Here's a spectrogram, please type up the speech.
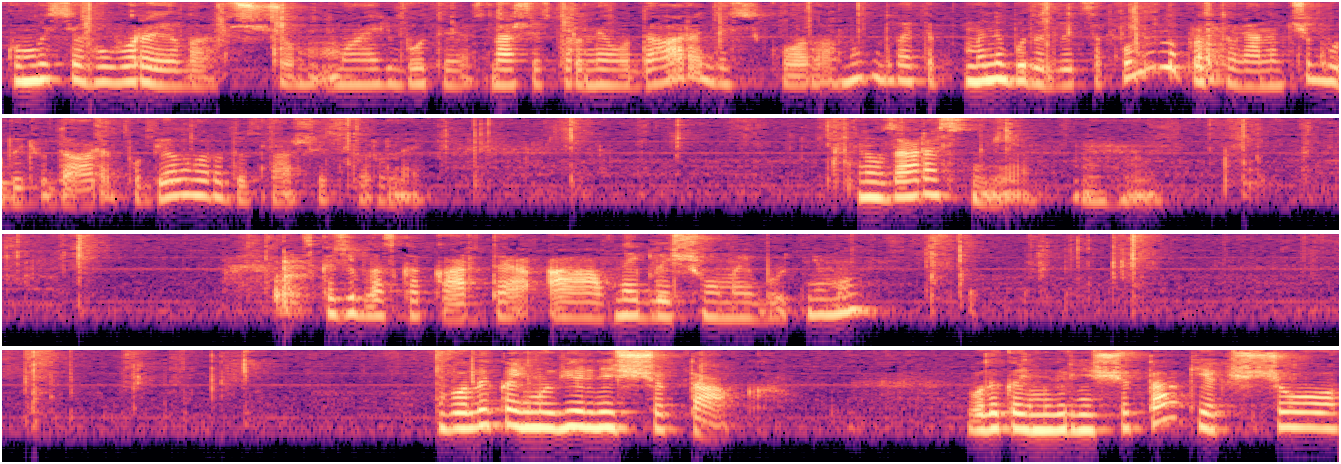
комусь я говорила, що мають бути з нашої сторони удари десь скоро. Ну, давайте ми не будемо дивитися, коли ми просто глянемо, чи будуть удари по Білгороду з нашої сторони. Ну, зараз ні. Угу. Скажіть, будь ласка, карти, а в найближчому майбутньому? Велика ймовірність, що так. Велика ймовірність, що так, якщо,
